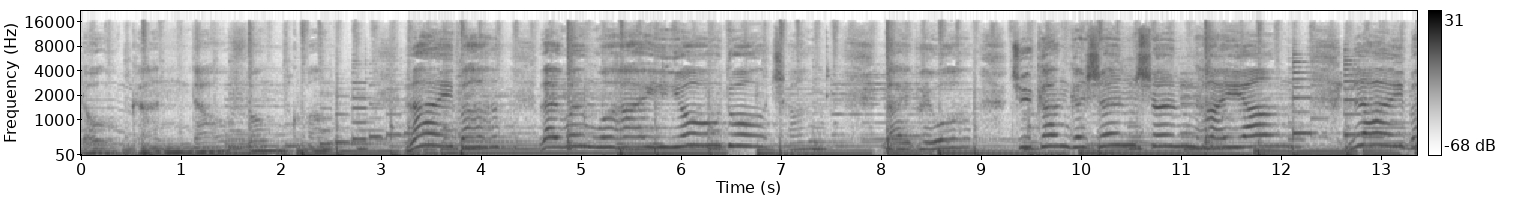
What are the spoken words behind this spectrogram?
都感到疯狂。来吧，来问我还有多长，来陪我去看看深深海洋。来吧，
